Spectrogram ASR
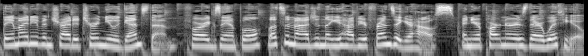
They might even try to turn you against them. For example, let's imagine that you have your friends at your house, and your partner is there with you.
